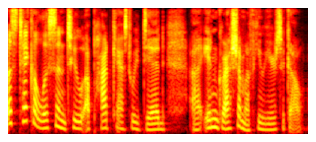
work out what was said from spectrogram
Let's take a listen to a podcast we did uh, in Gresham a few years ago.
